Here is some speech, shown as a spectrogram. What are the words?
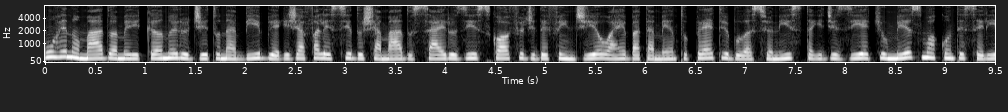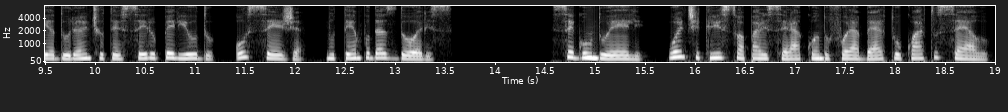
um renomado americano erudito na Bíblia e já falecido chamado Cyrus E. Scofield defendia o arrebatamento pré-tribulacionista e dizia que o mesmo aconteceria durante o terceiro período, ou seja, no tempo das dores. Segundo ele, o anticristo aparecerá quando for aberto o quarto selo,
